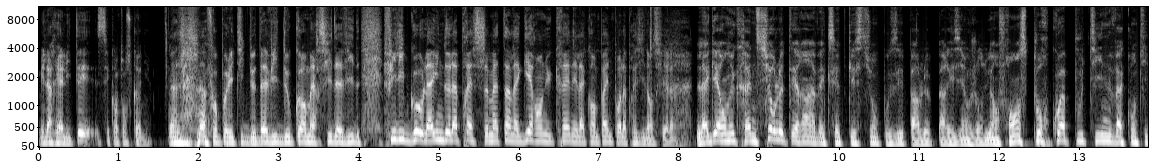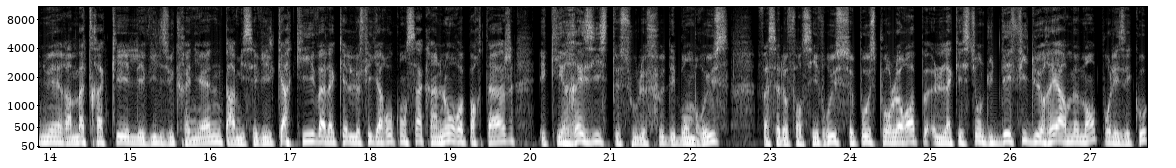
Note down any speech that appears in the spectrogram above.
Mais la réalité, c'est quand on se cogne. L'info politique de David Doucan. Merci David. Philippe Gau, la une de la presse ce matin, la guerre en Ukraine et la campagne pour la présidentielle. La guerre en Ukraine sur le terrain avec cette question posée par le Parisien aujourd'hui en France. Pourquoi Poutine va continuer à matraquer les villes ukrainiennes Parmi ces villes, Kharkiv, à laquelle le Figaro consacre un long reportage et qui résiste sous le feu des bombes russes. Face à l'offensive russe se pose pour l'Europe la question du défi du réarmement pour les échos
